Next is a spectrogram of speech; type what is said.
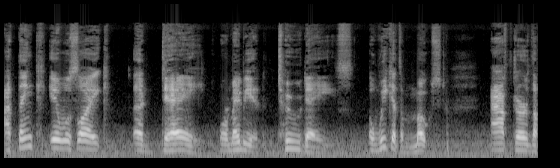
I think it was like a day or maybe two days, a week at the most, after the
